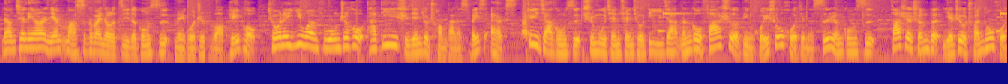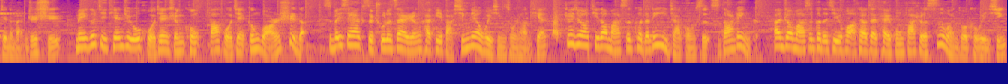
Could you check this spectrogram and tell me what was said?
两千零二年，马斯克卖掉了自己的公司——美国支付宝 PayPal，成为了亿万富翁之后，他第一时间就创办了 SpaceX。这家公司是目前全球第一家能够发射并回收火箭的私人公司，发射成本也只有传统火箭的百分之十。每隔几天就有火箭升空，发火箭跟玩儿似的。SpaceX 除了载人，还可以把星链卫星送上天。这就要提到马斯克的另一家公司 Starlink。按照马马斯克的计划，他要在太空发射四万多颗卫星，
